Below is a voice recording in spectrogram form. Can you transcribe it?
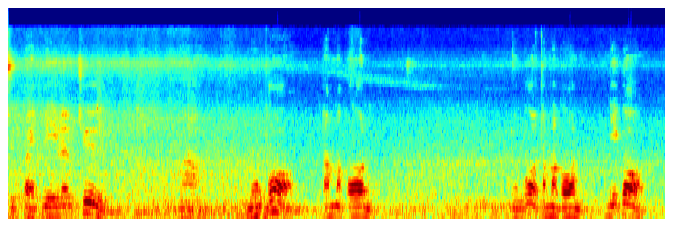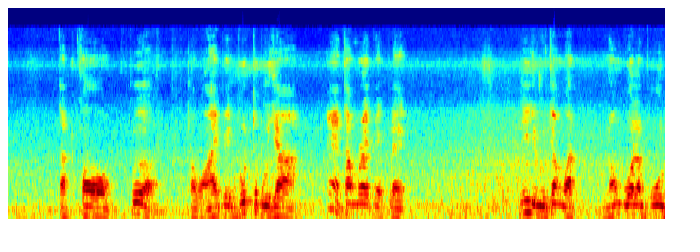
สิบแปดปีแล้วชื่อหลวงพ่อธรรมกรหลวงพ่อธรรมกรนี่ก็ตัดคอเพื่อถวายเป็นพุทธบูชาแหมทำอะไรแปลกๆนี่อยู่จังหวัดหนองบัวลำพูน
